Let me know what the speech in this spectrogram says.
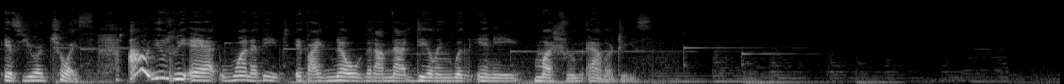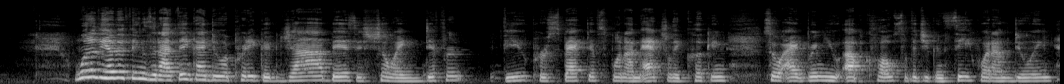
It's your choice. I'll usually add one of each if I know that I'm not dealing with any mushroom allergies. One of the other things that I think I do a pretty good job is, is showing different view perspectives when I'm actually cooking. So I bring you up close so that you can see what I'm doing,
